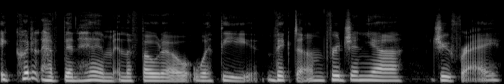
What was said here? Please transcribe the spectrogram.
it couldn't have been him in the photo with the victim, Virginia Giuffre,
